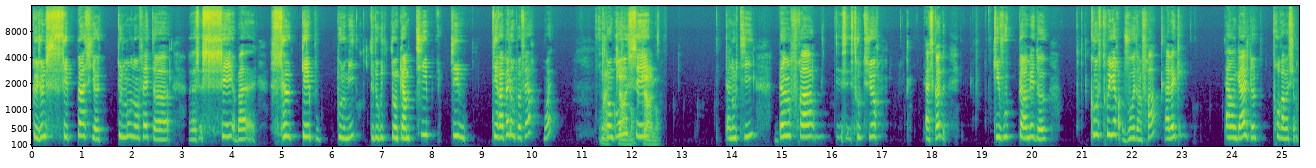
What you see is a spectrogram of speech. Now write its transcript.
que je ne sais pas si tout le monde en fait sait bah, ce qu'est Pulumi. Donc un petit, petit, petit rappel on peut faire, ouais. Donc Ouais, en gros c'est un outil d'infrastructure as code qui vous permet de construire vos infras avec un langage de programmation.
